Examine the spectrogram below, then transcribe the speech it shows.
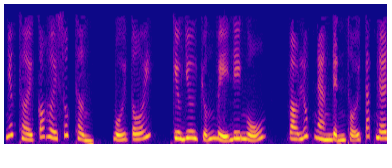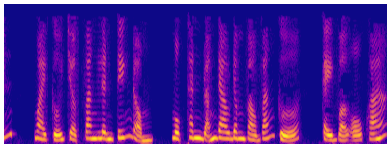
nhất thời có hơi xuất thần, buổi tối, Kiều Dư chuẩn bị đi ngủ, vào lúc nàng định thổi tắt nến, ngoài cửa chợt vang lên tiếng động, một thanh đoạn đao đâm vào ván cửa, cậy vỡ ổ khóa,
